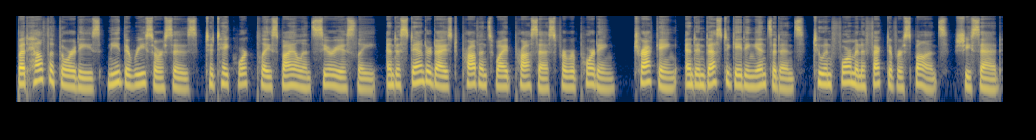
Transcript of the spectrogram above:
But health authorities need the resources to take workplace violence seriously, and a standardized province wide process for reporting, tracking, and investigating incidents to inform an effective response, she said.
